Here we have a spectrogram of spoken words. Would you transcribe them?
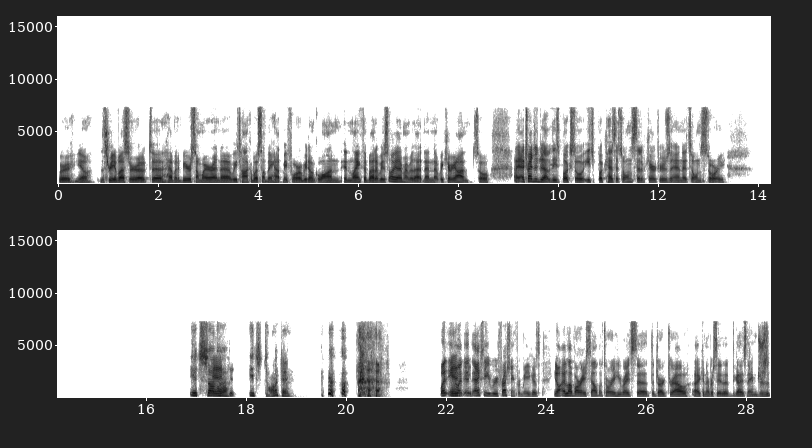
where, you know, the three of us are out uh, having a beer somewhere and uh, we talk about something happened before. We don't go on in length about it. We just, oh, yeah, I remember that. And then uh, we carry on. So I, I try to do that with these books. So each book has its own set of characters and its own story. It's uh, it- it's daunting. but you know, And it, it- it actually refreshing for me because you know I love R.A. Salvatore. He writes uh, the Dark Drow. I can never say the, the guy's name. Drizzt,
